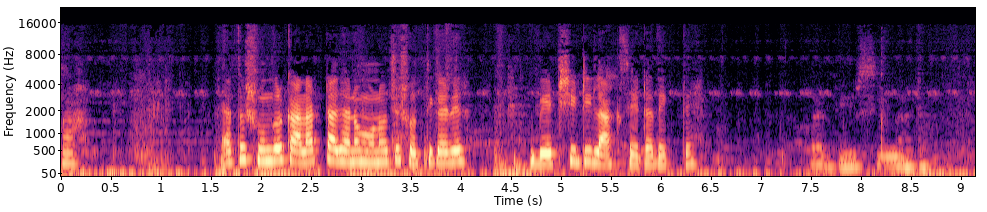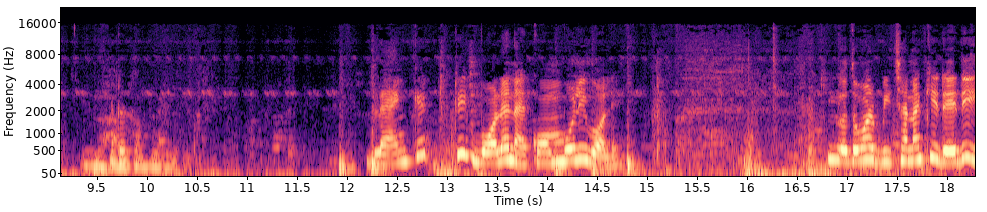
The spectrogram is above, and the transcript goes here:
বাহ। এত সুন্দর কালারটা যেন মনে হচ্ছে সত্যিকারের বেডশিটই লাগছে এটা দেখতে। ব্ল্যাঙ্কেট ঠিক বলে না কম্বলই বলে। কি গো তোমার বিছানা কি রেডি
